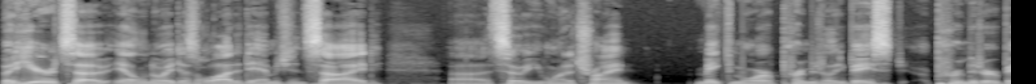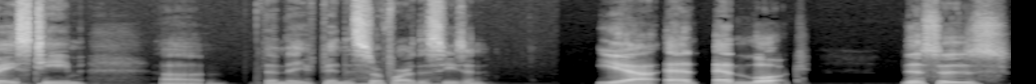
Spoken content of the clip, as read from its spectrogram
But here it's uh, Illinois does a lot of damage inside, uh, so you want to try and make them more perimeter based perimeter based team uh, than they've been so far this season. Yeah, and and look, this is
